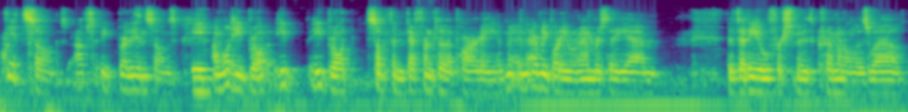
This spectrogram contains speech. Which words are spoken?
great songs, absolutely brilliant songs. He, and what he brought, he he brought something different to the party. I mean, everybody remembers the um, the video for Smooth Criminal as well.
